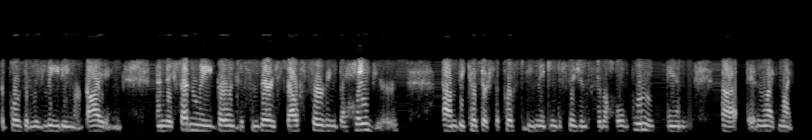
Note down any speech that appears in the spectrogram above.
supposedly leading or guiding, and they suddenly go into some very self-serving behaviors um, because they're supposed to be making decisions for the whole group, and uh, and like Mike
